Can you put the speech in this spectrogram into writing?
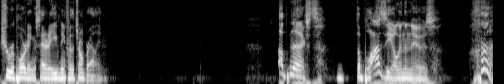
True Reporting Saturday evening for the Trump rally. Up next, De Blasio in the news. Huh.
